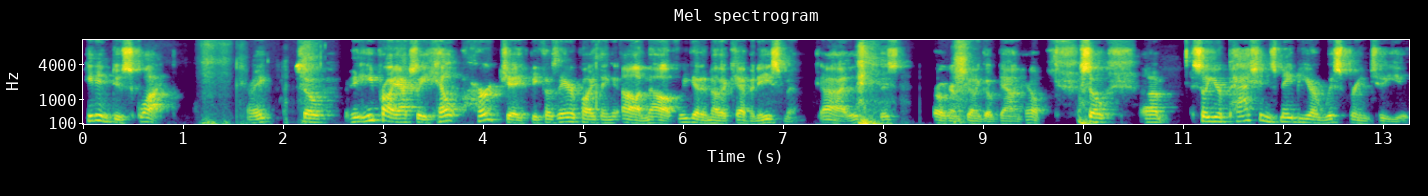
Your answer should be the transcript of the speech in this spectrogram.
he didn't do squat right? So he probably actually helped hurt Jake because they were probably thinking, "Oh no, if we get another Kevin Eastman, God, this, this program's going to go downhill." So, um, so your passions maybe are whispering to you,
